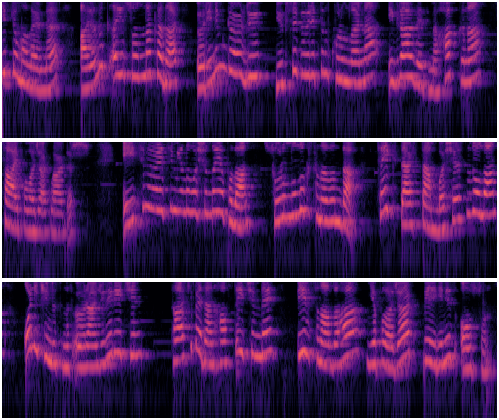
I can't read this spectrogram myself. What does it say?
diplomalarını Aralık ayı sonuna kadar öğrenim gördüğü yüksek öğretim kurumlarına ibraz etme hakkına sahip olacaklardır. Eğitim öğretim yılı başında yapılan sorumluluk sınavında tek dersten başarısız olan 12. sınıf öğrencileri için takip eden hafta içinde bir sınav daha yapılacak bilginiz olsun.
